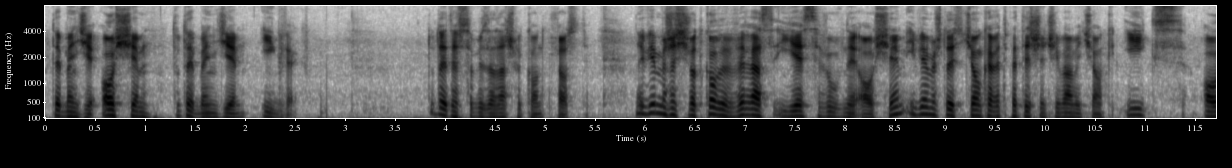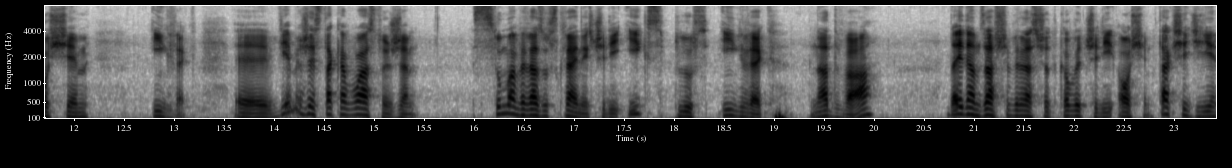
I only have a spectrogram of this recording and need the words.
tutaj będzie 8, tutaj będzie y. Tutaj też sobie zaznaczmy kąt prosty. No i wiemy, że środkowy wyraz jest równy 8 i wiemy, że to jest ciąg arytmetyczny, czyli mamy ciąg x, 8, y. E, wiemy, że jest taka własność, że suma wyrazów skrajnych, czyli x plus y na 2 daje nam zawsze wyraz środkowy, czyli 8. Tak się dzieje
